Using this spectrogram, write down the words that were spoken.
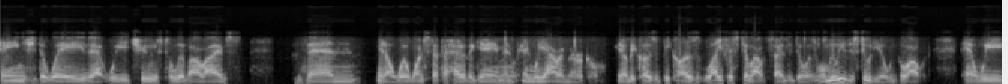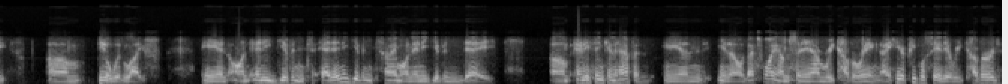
change the way that we choose to live our lives, then, you know, we're one step ahead of the game and, and we are a miracle, you know, because, because life is still outside the doors. When we leave the studio, we go out and we, um, deal with life and on any given t- at any given time on any given day, um, anything can happen. And you know that's why I'm saying I'm recovering. I hear people say they're recovered,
